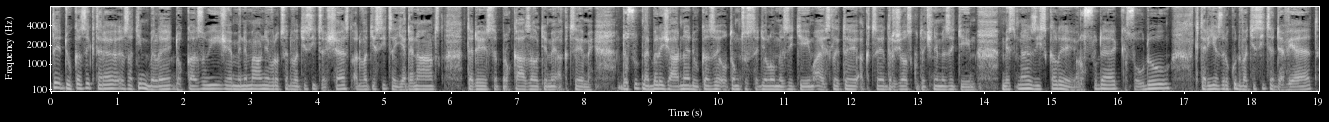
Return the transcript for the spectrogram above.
Ty důkazy, které zatím byly, dokazují, že minimálně v roce 2006 a 2011 tedy se prokázal těmi akciemi. Dosud nebyly žádné důkazy o tom, co se dělo mezi tím a jestli ty akcie držel skutečně mezi tím. My jsme získali rozsudek soudu, který je z roku 2009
